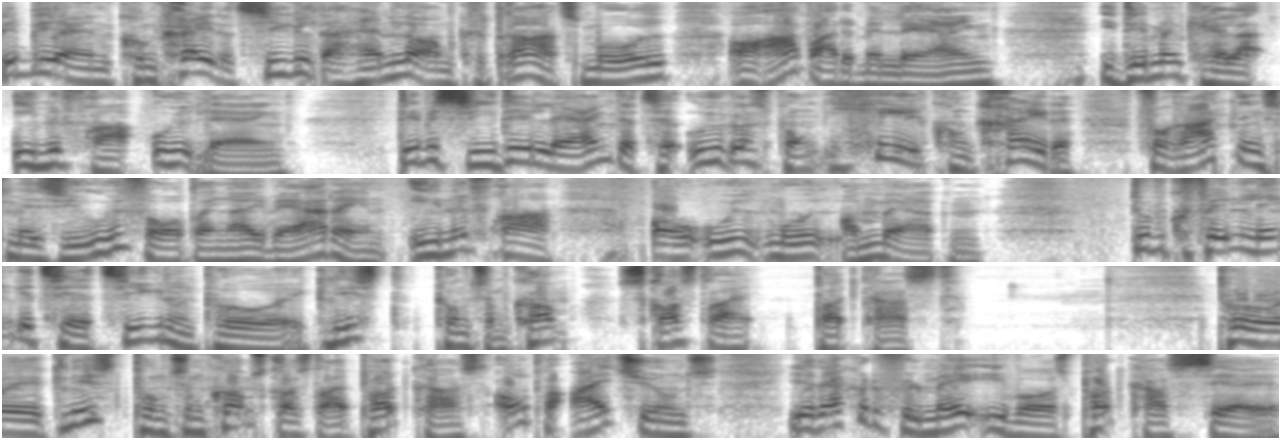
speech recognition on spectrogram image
Det bliver en konkret artikel, der handler om Kvadrats måde at arbejde med læring, i det man kalder indefra udlæring. Det vil sige, det er læring, der tager udgangspunkt i helt konkrete forretningsmæssige udfordringer i hverdagen, indefra og ud mod omverdenen. Du vil kunne finde linket til artiklen på gnist.com-podcast. På øh, gnist.com-podcast og på iTunes, ja, der kan du følge med i vores podcast-serie,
